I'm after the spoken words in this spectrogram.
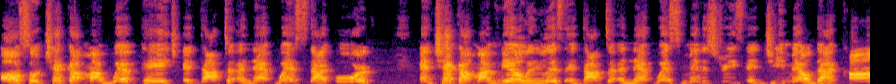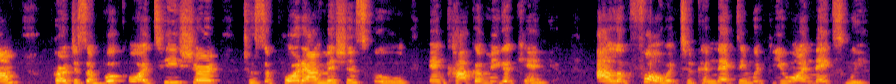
Also, check out my webpage at drannetwest.org and check out my mailing list at Dr. Annette West Ministries at gmail.com. Purchase a book or a t shirt to support our mission school in Kakamega, Kenya. I look forward to connecting with you on next week.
